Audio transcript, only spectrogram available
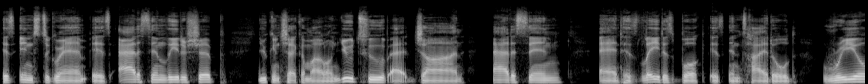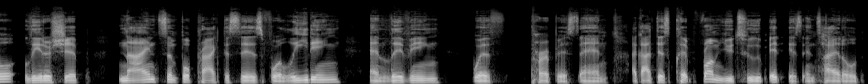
His Instagram is Addison Leadership. You can check him out on YouTube at John Addison. And his latest book is entitled Real Leadership Nine Simple Practices for Leading and Living with Purpose. And I got this clip from YouTube. It is entitled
